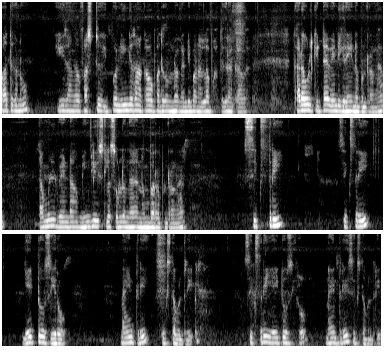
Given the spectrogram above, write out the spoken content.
பார்த்துக்கணும் இதாங்க ஃபஸ்ட்டு இப்போ நீங்கள் தான் அக்காவை பார்த்துக்கணுன்றா கண்டிப்பாக நல்லா பார்த்துக்கிறேன் அக்காவை. கடவுள்கிட்ட வேண்டிக்கிறேன் என்ன பண்ணுறாங்க தமிழ் வேண்டாம் இங்கிலீஷில் சொல்லுங்கள் நம்பர் அப்படின்றாங்க. Six three six three eight two zero nine three six double three six three eight two zero nine three six double three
